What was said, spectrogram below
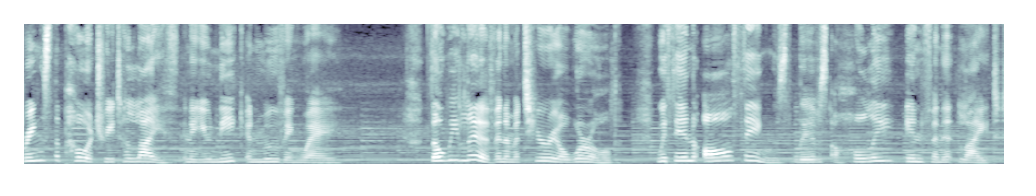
brings the poetry to life in a unique and moving way. Though we live in a material world, within all things lives a holy, infinite light.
